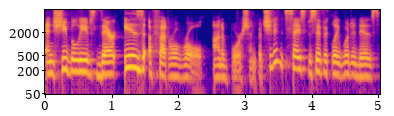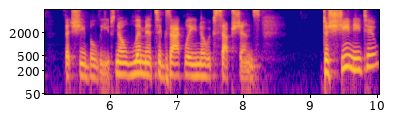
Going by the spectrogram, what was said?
And she believes there is a federal role on abortion, but she didn't say specifically what it is that she believes. No limits exactly, no exceptions. Does she need to?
